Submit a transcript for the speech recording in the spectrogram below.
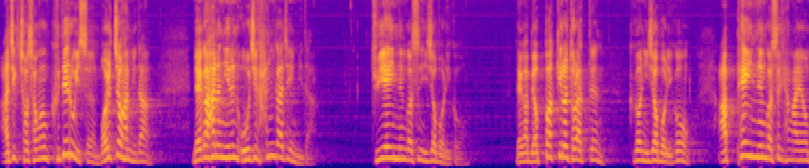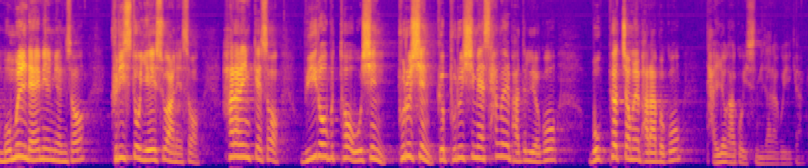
아직 저 성은 그대로 있어요. 멀쩡합니다. 내가 하는 일은 오직 한 가지입니다. 뒤에 있는 것은 잊어버리고 내가 몇 바퀴를 돌았든 그건 잊어버리고 앞에 있는 것을 향하여 몸을 내밀면서 그리스도 예수 안에서 하나님께서 위로부터 오신 부르신 그 부르심의 상을 받으려고 목표점을 바라보고 달려가고 있습니다라고 얘기합니다.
